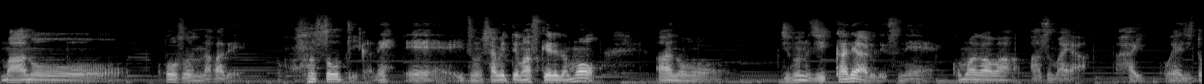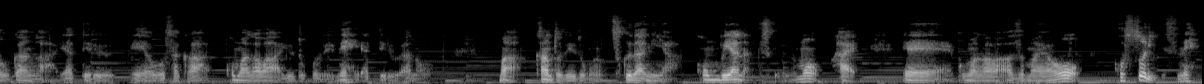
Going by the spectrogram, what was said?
まあ、あのー、放送の中で、放送っていうかね、えー、いつも喋ってますけれども、あのー、自分の実家であるですね、駒川あずま屋、はい、親父とおかんがやってる、えー、大阪駒川いうところでね、やってる、あの、まあ、関東でいうとこの佃煮屋、昆布屋なんですけれども、はい。えー、駒川あずま屋をこっそりですね、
